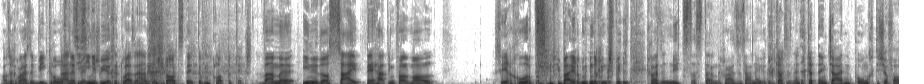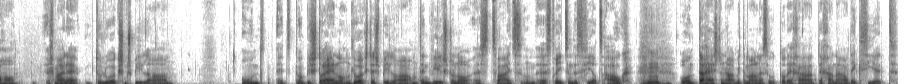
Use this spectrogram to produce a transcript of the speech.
Also ich weiß nicht, wie groß Wenn der Sie seine ist. Bücher gelesen haben, dann steht es dort auf dem Klappentext. Wenn man ihnen das sagt, der hat im Fall mal sehr kurz bei Bayern München gespielt. Ich weiß nicht, nützt das dann? Ich weiß es auch nicht. Ich glaube, nicht. glaub, der entscheidende Punkt ist ja vorher. Ich meine, du schaust einen Spieler an und jetzt, du bist Trainer und schaust den Spieler an und dann willst du noch ein zweites, und ein drittes und ein viertes Auge. Und da hast du dann halt mit dem Alain Sutter, der kann, der kann auch, der sieht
